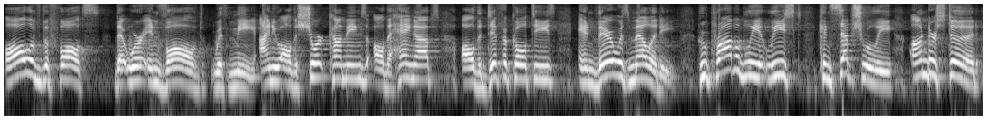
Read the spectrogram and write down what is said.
all of the faults that were involved with me. I knew all the shortcomings, all the hangups, all the difficulties, and there was Melody, who probably at least conceptually understood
